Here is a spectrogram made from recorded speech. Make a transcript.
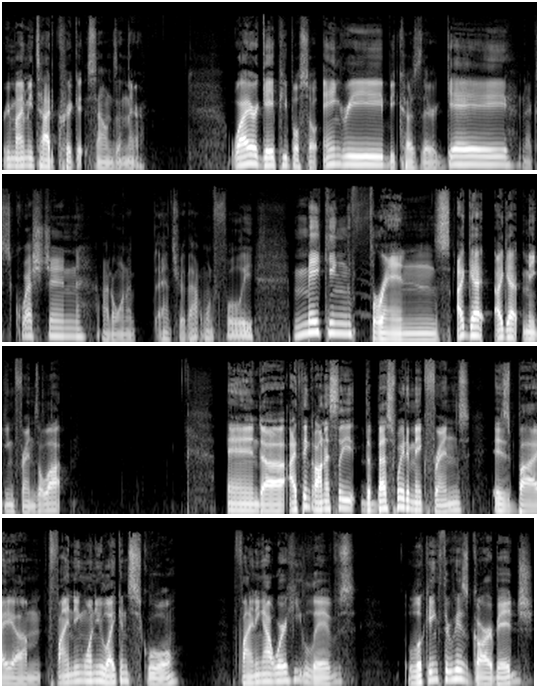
Remind me to add cricket sounds in there. Why are gay people so angry? Because they're gay. Next question. I don't want to answer that one fully. Making friends. I get I get making friends a lot. And uh, I think honestly, the best way to make friends is by um, finding one you like in school, finding out where he lives, looking through his garbage,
